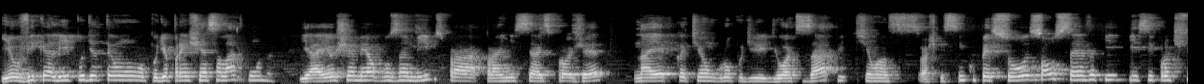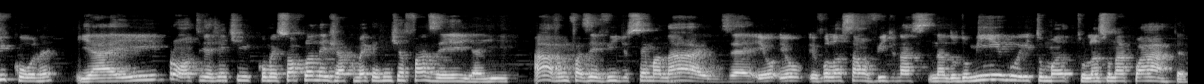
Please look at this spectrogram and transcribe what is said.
E eu vi que ali podia ter um, podia preencher essa lacuna. E aí eu chamei alguns amigos para iniciar esse projeto. Na época tinha um grupo de, de WhatsApp, tinha umas, acho que cinco pessoas, só o César que, que se prontificou, né? E aí, pronto, e a gente começou a planejar como é que a gente ia fazer. E aí, ah, vamos fazer vídeos semanais. É, eu, eu, eu vou lançar um vídeo na, na do domingo e tu, tu lança um na quarta.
